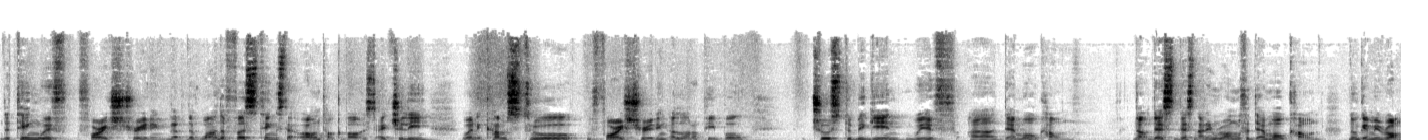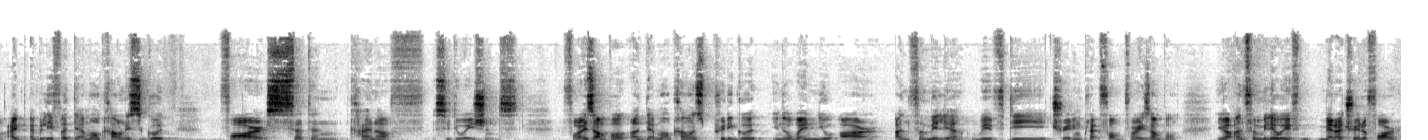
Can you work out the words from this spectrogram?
the thing with forex trading, the, the one of the first things that I want to talk about is actually when it comes to forex trading, a lot of people choose to begin with a demo account. Now, there's there's nothing wrong with a demo account. Don't get me wrong. I, I believe a demo account is good for certain kind of situations. For example, a demo account is pretty good, you know, when you are unfamiliar with the trading platform. For example, you're unfamiliar with MetaTrader 4,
